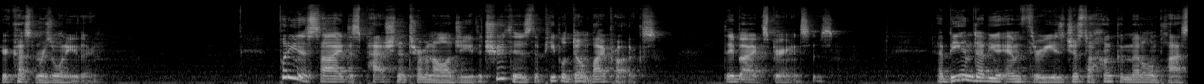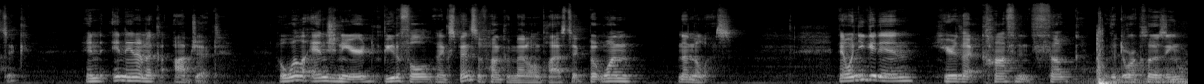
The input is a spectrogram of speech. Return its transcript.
your customers won't either. Putting aside this passionate terminology, the truth is that people don't buy products, they buy experiences. A BMW M3 is just a hunk of metal and plastic, an inanimate object, a well engineered, beautiful, and expensive hunk of metal and plastic, but one nonetheless. Now, when you get in, hear that confident thunk of the door closing,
